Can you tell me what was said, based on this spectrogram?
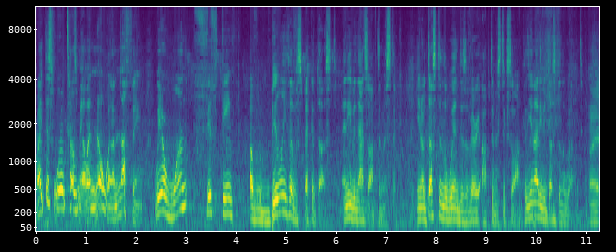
Right? This world tells me I'm a no one, I'm nothing. We are one fifteenth of a billionth of a speck of dust, and even that's optimistic. You know, Dust in the Wind is a very optimistic song because you're not even dust in the wind. Right.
